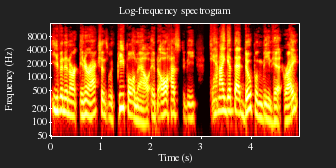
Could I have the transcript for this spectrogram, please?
even in our interactions with people now. It all has to be, can I get that dopamine hit, right?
